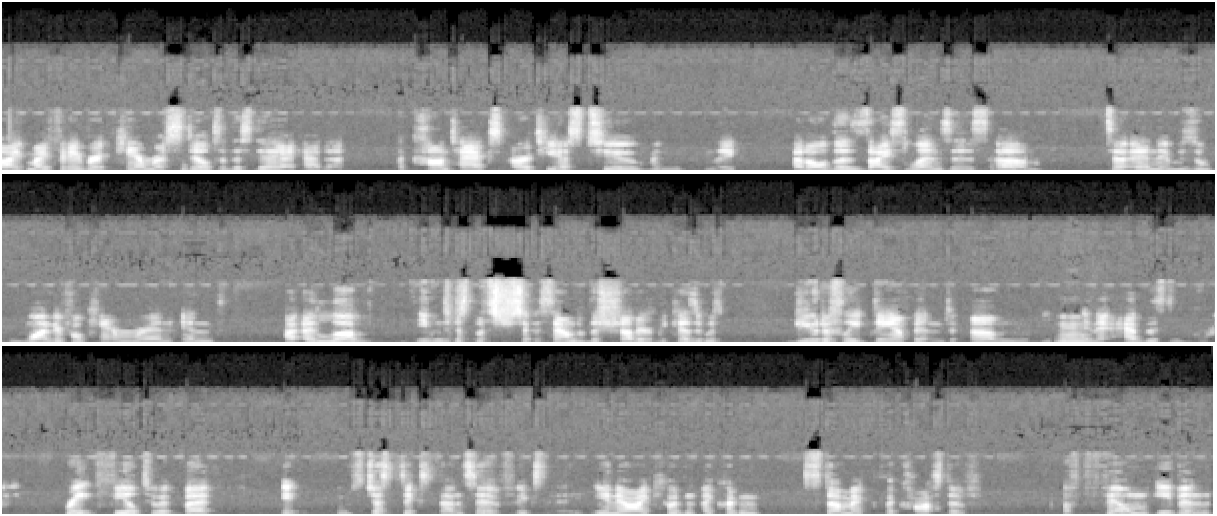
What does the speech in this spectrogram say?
my my favorite camera still to this day. I had a, a Contax RTS2, and they had all the Zeiss lenses. Um, so and it was a wonderful camera, and and I, I loved even just the sh- sound of the shutter because it was beautifully dampened, um, Mm. and it had this great, great feel to it. But it, it was just expensive. Ex- you know, I couldn't I couldn't stomach the cost of a film, even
